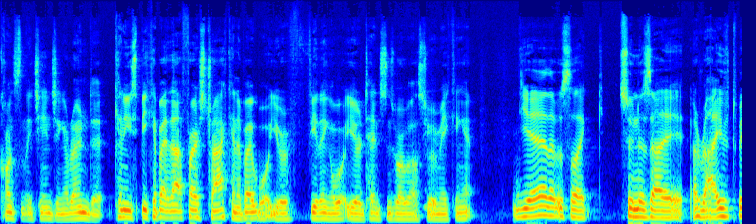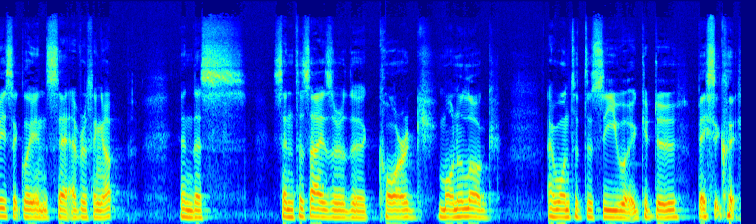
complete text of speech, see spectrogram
constantly changing around it. Can you speak about that first track and about what you were feeling or what your intentions were whilst you were making it? Yeah, that was like soon as I arrived basically and set everything up in this synthesizer, the Korg monologue. I wanted to see what it could do basically.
